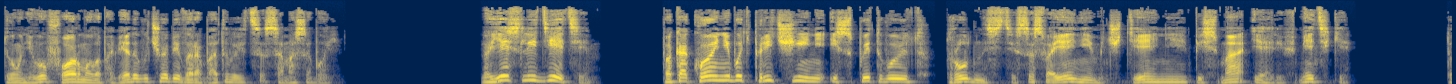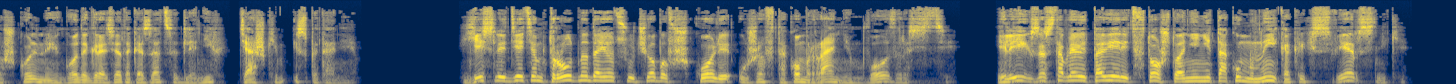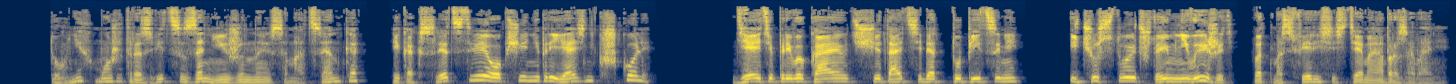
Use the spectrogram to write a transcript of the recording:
то у него формула победы в учебе вырабатывается сама собой. Но если дети по какой-нибудь причине испытывают трудности с освоением чтения, письма и арифметики, то школьные годы грозят оказаться для них тяжким испытанием. Если детям трудно дается учеба в школе уже в таком раннем возрасте, или их заставляют поверить в то, что они не так умны, как их сверстники, то у них может развиться заниженная самооценка и, как следствие, общая неприязнь к школе. Дети привыкают считать себя тупицами и чувствуют, что им не выжить в атмосфере системы образования.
